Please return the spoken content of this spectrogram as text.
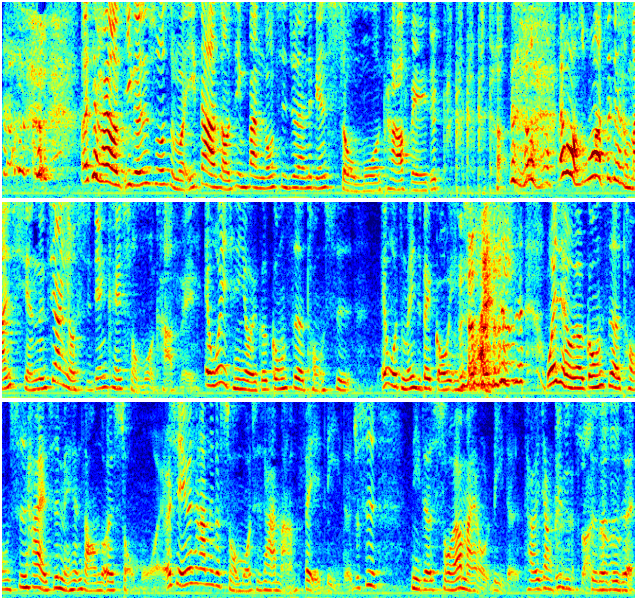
而且还有一个是说什么一大早进办公室就在那边手磨咖啡，就咔咔咔咔咔。哎、欸，我想说哇，这个还蛮闲的，竟然有时间可以手磨咖啡。哎、欸，我以前有一个公司的同事。哎、欸，我怎么一直被勾引出来？就是我以前有个公司的同事，他也是每天早上都会手磨，而且因为他那个手磨其实还蛮费力的，就是你的手要蛮有力的才会这样一直转。对对对对，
